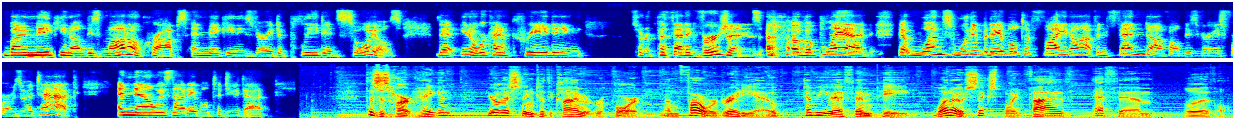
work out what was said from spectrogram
by mm-hmm. making all these monocrops and making these very depleted soils that you know we're kind of creating sort of pathetic versions of a plant that once would have been able to fight off and fend off all these various forms of attack and now is not able to do that this is Hart Hagen. You're listening to the Climate Report on Forward Radio, WFMP 106.5 FM, Louisville.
